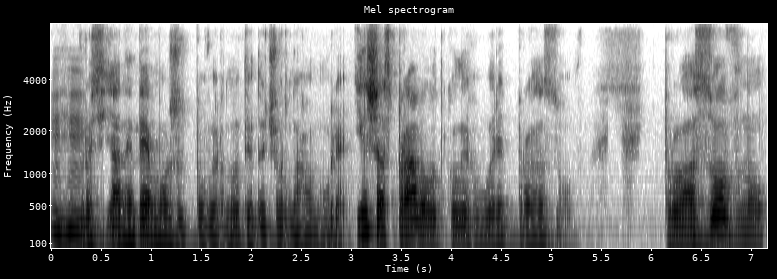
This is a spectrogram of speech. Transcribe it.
Мгм. росіяни не можуть повернути до Чорного моря. Інша справа, от коли говорять про Азов. Про Азов, ну,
